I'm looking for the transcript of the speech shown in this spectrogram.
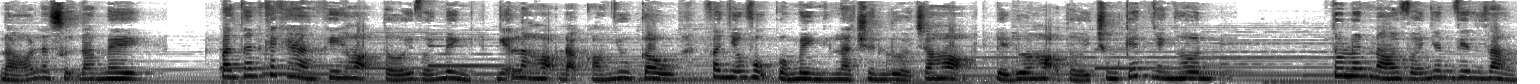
đó là sự đam mê. Bản thân khách hàng khi họ tới với mình nghĩa là họ đã có nhu cầu và nhiệm vụ của mình là truyền lửa cho họ để đưa họ tới chung kết nhanh hơn. Tôi luôn nói với nhân viên rằng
